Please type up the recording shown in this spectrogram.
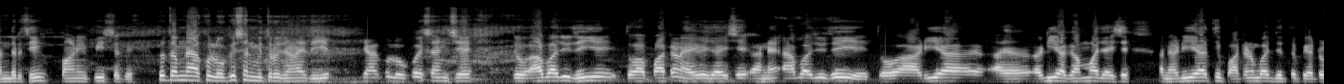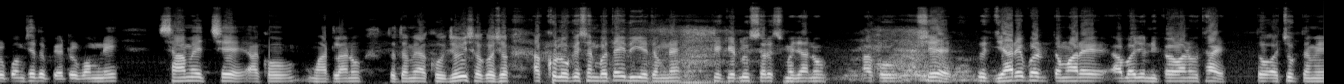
અંદરથી પાણી પી શકે. તો તમને આખું લોકેશન મિત્રો જણાવી દઈએ કે આખું લોકેશન છે. જો આ બાજુ જઈએ તો આ પાટણ હાઈવે જાય છે અને આ બાજુ જઈએ તો આ અડિયા અડિયા ગામમાં જાય છે. અને અડિયાથી પાટણ બાદ જતો પેટ્રોલ પંપ છે તો પેટ્રોલ પંપની સામે જ છે આખું માટલાનું. તો તમે આખું જોઈ શકો છો. આખું લોકેશન બતાવી દઈએ તમને કે કેટલું સરસ મજાનું આખું છે, તો જ્યારે પણ તમારે આ બાજુ નીકળવાનું થાય, તો અચૂક તમે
